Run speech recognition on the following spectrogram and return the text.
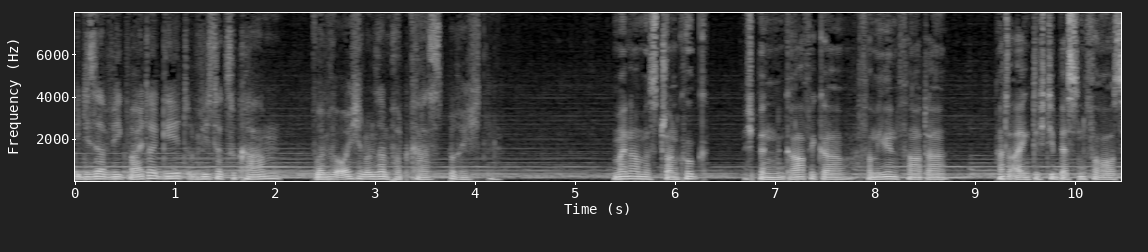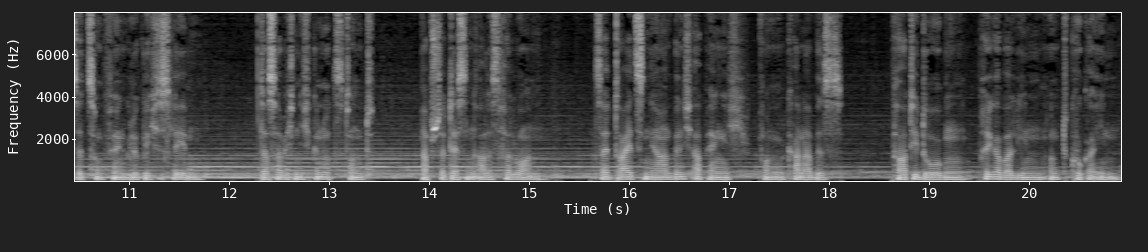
wie dieser Weg weitergeht und wie es dazu kam, wollen wir euch in unserem Podcast berichten. Mein Name ist John Cook. Ich bin Grafiker, Familienvater, hatte eigentlich die besten Voraussetzungen für ein glückliches Leben. Das habe ich nicht genutzt und habe stattdessen alles verloren. Seit 13 Jahren bin ich abhängig von Cannabis, Partydrogen, Pregabalin und Kokain.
